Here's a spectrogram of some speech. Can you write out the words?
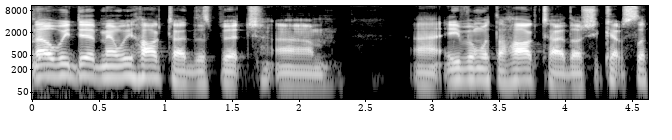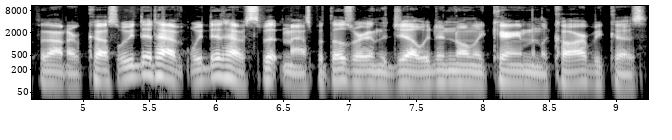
No, we did, man. We hogtied this bitch. Um, uh, even with the hog tie, though, she kept slipping out of her cuffs. We did have we did have spit masks, but those were in the jail. We didn't normally carry them in the car because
